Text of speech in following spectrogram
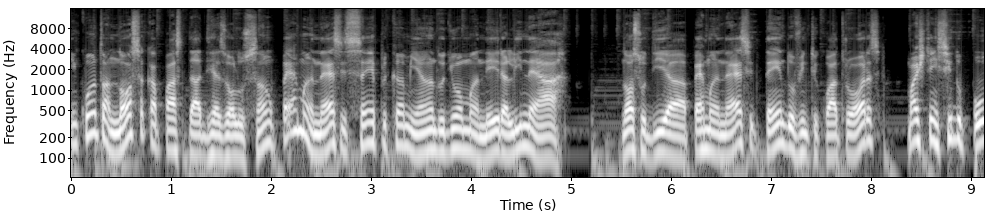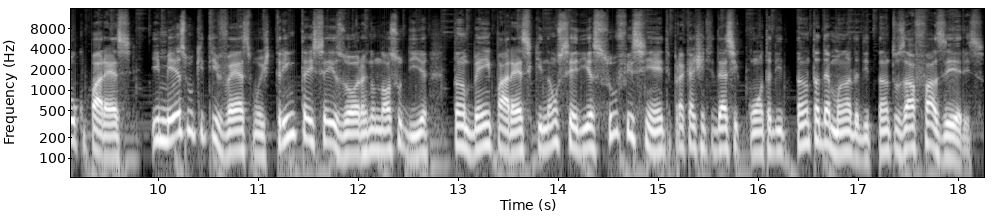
enquanto a nossa capacidade de resolução permanece sempre caminhando de uma maneira linear. Nosso dia permanece tendo 24 horas, mas tem sido pouco, parece. E mesmo que tivéssemos 36 horas no nosso dia, também parece que não seria suficiente para que a gente desse conta de tanta demanda, de tantos afazeres.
